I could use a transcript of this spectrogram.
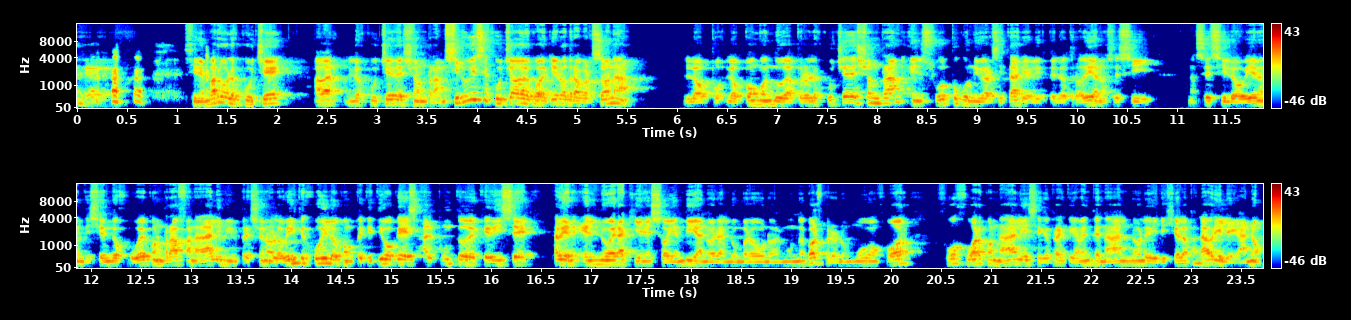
Eh, sin embargo, lo escuché, a ver, lo escuché de John Ram. Si lo hubiese escuchado de cualquier otra persona, lo, pongo en duda, pero lo escuché de John Ram en su época universitaria el, otro día, no sé si no sé si lo vieron diciendo, jugué con Rafa Nadal y me impresionó lo bien que jugué y lo competitivo que es, al punto de que dice, está bien, él no era quien es hoy en día, no era el número uno del mundo de golf, pero era un muy buen jugador. Fue a jugar con Nadal y dice que prácticamente Nadal no le dirigió la palabra y le ganó.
